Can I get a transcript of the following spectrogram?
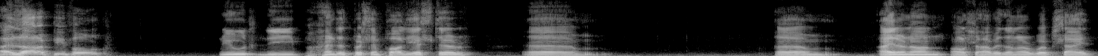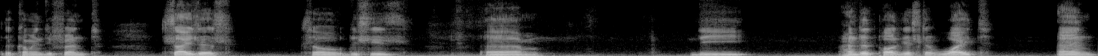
A lot of people use the 100% polyester um, um, iron on also have it on our website they come in different sizes so this is um, the 100 polyester white and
